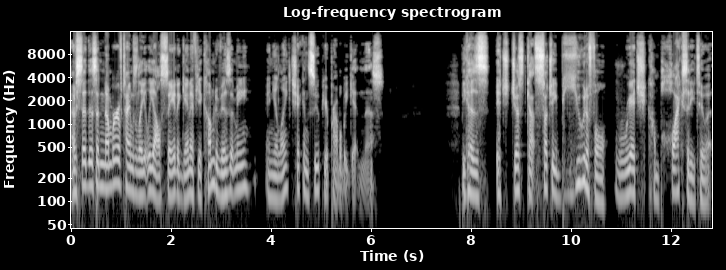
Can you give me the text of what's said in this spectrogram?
I've said this a number of times lately. I'll say it again. If you come to visit me and you like chicken soup, you're probably getting this. Because it's just got such a beautiful, rich complexity to it.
